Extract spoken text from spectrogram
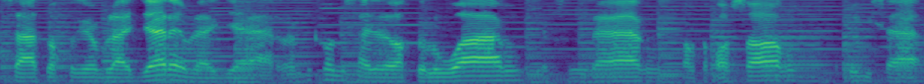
saat waktunya belajar ya belajar. Nanti kalau misalnya ada waktu luang, yang senggang, waktu kosong, itu bisa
